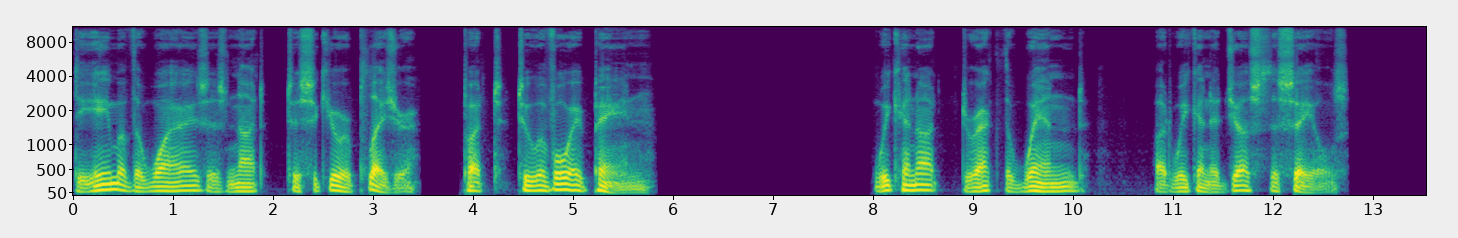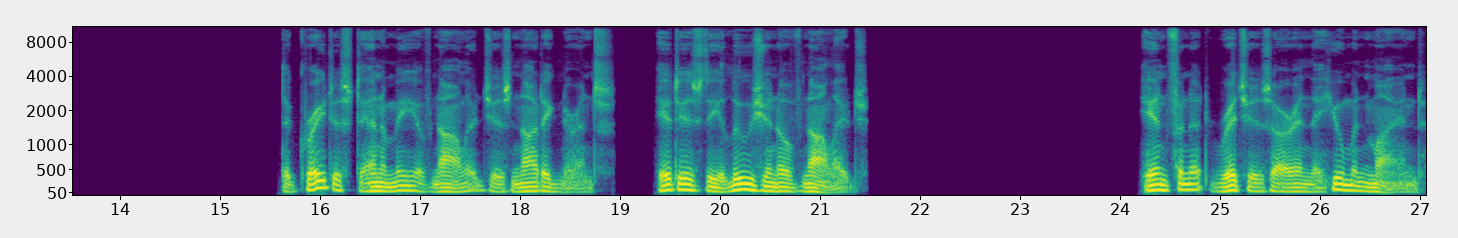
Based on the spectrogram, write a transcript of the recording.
The aim of the wise is not to secure pleasure, but to avoid pain. We cannot direct the wind, but we can adjust the sails. The greatest enemy of knowledge is not ignorance. It is the illusion of knowledge. Infinite riches are in the human mind.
